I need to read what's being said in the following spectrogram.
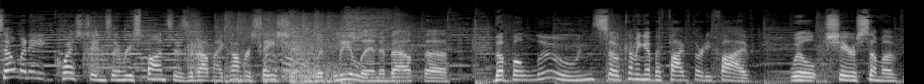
so many questions and responses about my conversation with Leland about the the balloons. So coming up at 5:35, we'll share some of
